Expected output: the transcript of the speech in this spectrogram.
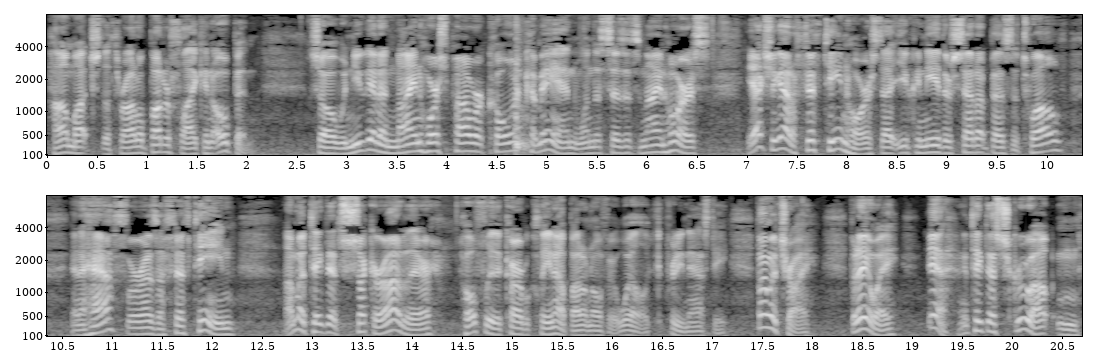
how much the throttle butterfly can open. So when you get a nine horsepower Kohler command, one that says it's nine horse, you actually got a 15 horse that you can either set up as a 12 and a half or as a 15. I'm gonna take that sucker out of there. Hopefully the car will clean up. I don't know if it will, it's pretty nasty, but I'm gonna try. But anyway, yeah, I'm gonna take that screw out and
